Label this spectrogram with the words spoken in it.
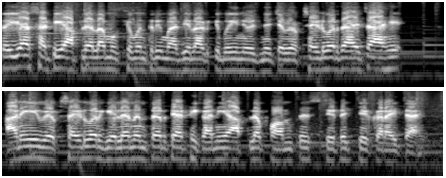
तर यासाठी आपल्याला मुख्यमंत्री माझी लाडकी बहीण योजनेच्या वेबसाईटवर जायचं आहे आणि वेबसाईटवर गेल्यानंतर त्या ठिकाणी आपल्या फॉर्मचं स्टेटस चेक करायचं आहे.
